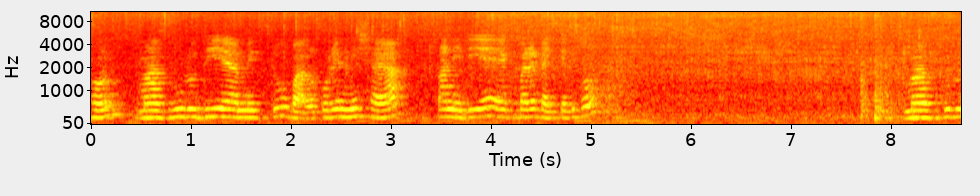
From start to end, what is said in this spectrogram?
এখন মাছগুলো দিয়ে আমি একটু ভালো করে মিশায়া পানি দিয়ে একবারে ডাইকে দিব। মাছগুলো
